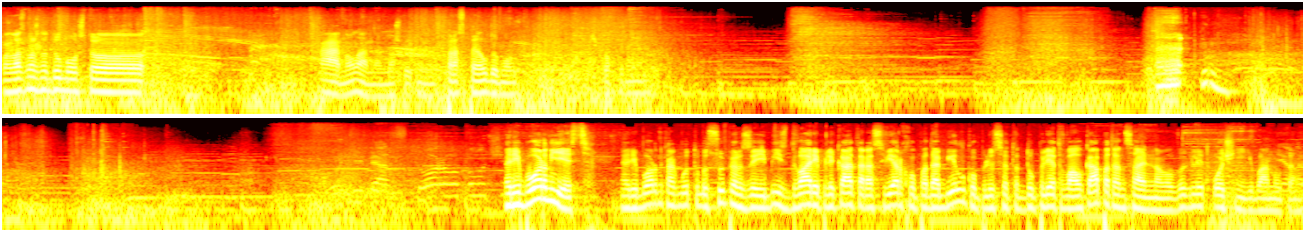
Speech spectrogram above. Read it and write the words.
Он, возможно, думал, что... А, ну ладно, может быть, он про спел думал. Здорово получается. Реборн есть. Реборн как будто бы супер заебись. Два репликатора сверху под обилку, плюс этот дуплет волка потенциального выглядит очень ебануто.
